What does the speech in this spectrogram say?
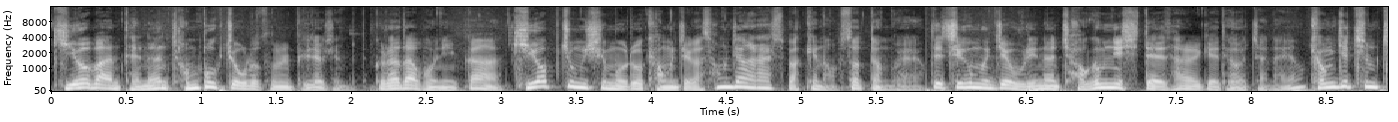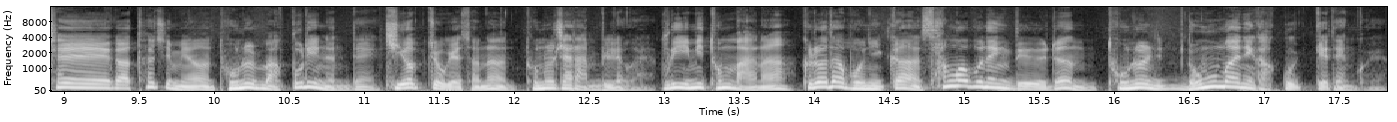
기업한테는 전폭적으로 돈을 빌려줍니다. 그러다 보니까 기업 중심으로 경제가 성장을 할 수밖에 없었던 거예요. 근데 지금은 이제 우리는 저금리 시대에 살게 되었잖아요. 경기 침체가 터지면 돈을 막 뿌리는데 기업 쪽에서는 돈을 잘 안 빌려가요. 우리 이미 돈 많아. 그러다 보니까 상업은행들은 돈을 너무 많이 갖고 있게 된 거예요.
